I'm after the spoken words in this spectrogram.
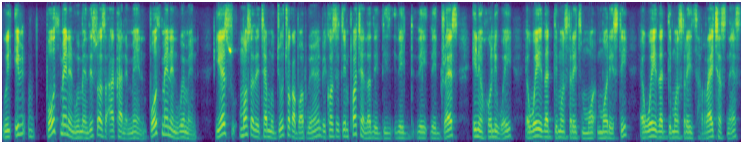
We even both men and women. This was our kind of men. Both men and women. Yes, most of the time we do talk about women because it's important that they they they, they dress in a holy way, a way that demonstrates modesty, a way that demonstrates righteousness,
